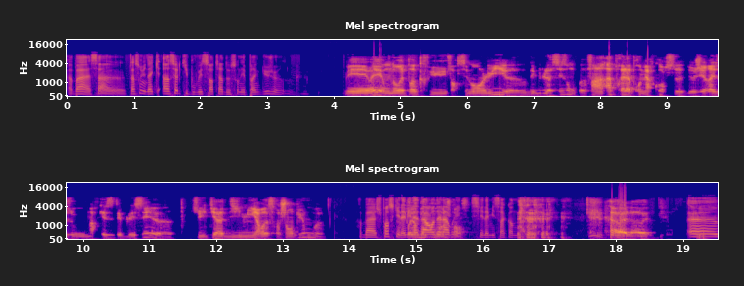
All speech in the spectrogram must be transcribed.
Ah bah ça, euh, de toute façon il y en a qu'un seul qui pouvait sortir de son épingle du jeu. hein, donc. Mais ouais, on n'aurait pas cru forcément en lui euh, au début de la saison, quoi. Enfin, après la première course de Jerez où Marquez était blessé, euh, celui qui a dit Mir sera champion. euh. Ah bah je pense qu'il a mis la daronne à hein, l'abri s'il a mis 50 balles. ah ouais, là, ouais. Euh,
